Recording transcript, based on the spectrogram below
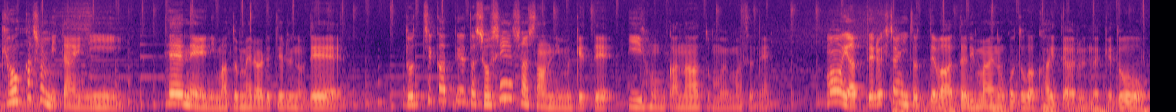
教科書みたいに丁寧にまとめられてるのでどっちかっていうと初心者さんに向けていい本かなと思いますね。もうやってる人にとっては当たり前のことが書いてあるんだけど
